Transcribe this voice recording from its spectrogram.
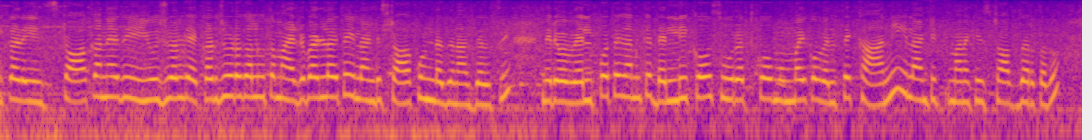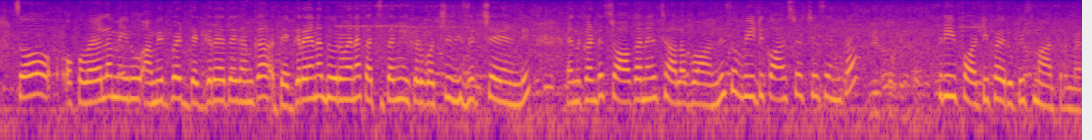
ఇక్కడ ఈ స్టాక్ అనేది యూజువల్గా ఎక్కడ చూడగలుగుతాం? హైదరాబాద్లో అయితే ఇలాంటి స్టాక్ ఉండదు నాకు తెలిసి. మీరు వెళ్ళిపోతే కనుక ఢిల్లీకో సూరత్కో ముంబైకో వెళ్తే కానీ ఇలాంటి మనకి స్టాక్ దొరకదు. సో ఒకవేళ మీరు అమీర్పేట్ దగ్గర అయితే కనుక దగ్గరైనా దూరమైనా ఖచ్చితంగా ఇక్కడికి వచ్చి విజిట్ చేయండి. ఎందుకంటే స్టాక్ అనేది చాలా బాగుంది. సో వీటి కాస్ట్ వచ్చేసి ఎంత? త్రీ ఫార్టీ ఫైవ్ రూపీస్ మాత్రమే.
